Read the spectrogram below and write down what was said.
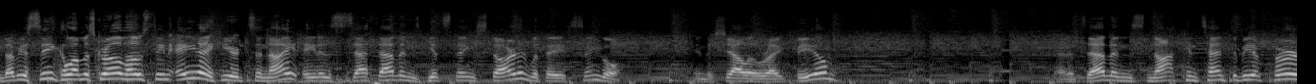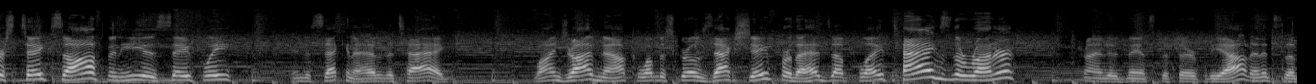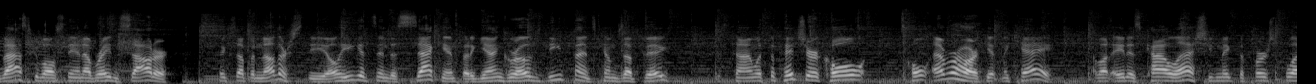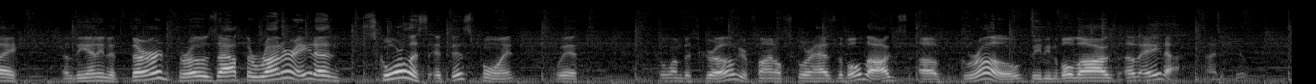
NWC Columbus Grove hosting Ada here tonight. Ada's Seth Evans gets things started with a single into shallow right field. And it's Evans not content to be at first, takes off, and he is safely into second ahead of the tag. Line drive now, Columbus Grove Zach Schaefer, the heads up play, tags the runner, trying to advance to third for the out, and it's the basketball standout Braden Souter picks up another steal. He gets into second, but again, Grove's defense comes up big. This time with the pitcher, Cole, Cole Everhart getting the K. How about Ada's Kyle Lesh? She'd make the first play of the inning to third, throws out the runner. Ada scoreless at this point with Columbus Grove. Your final score has the Bulldogs of Grove beating the Bulldogs of Ada 9 2.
